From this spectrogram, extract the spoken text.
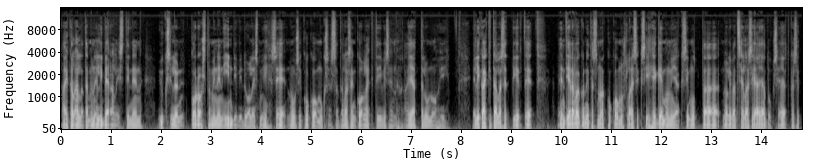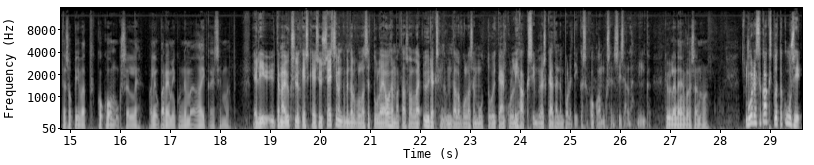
aika lailla tämmöinen liberalistinen yksilön korostaminen, individualismi, se nousi kokoomuksessa tällaisen kollektiivisen ajattelun ohi. Eli kaikki tällaiset piirteet en tiedä, voiko niitä sanoa kokoomuslaiseksi hegemoniaksi, mutta ne olivat sellaisia ajatuksia, jotka sitten sopivat kokoomukselle paljon paremmin kuin nämä aikaisemmat. Eli tämä yksilökeskeisyys 70-luvulla se tulee ohjelmatasolle, 90-luvulla se muuttuu ikään kuin lihaksi myös käytännön politiikassa kokoomuksen sisällä, niinkö? Kyllä näin voi sanoa. Vuodessa 2006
